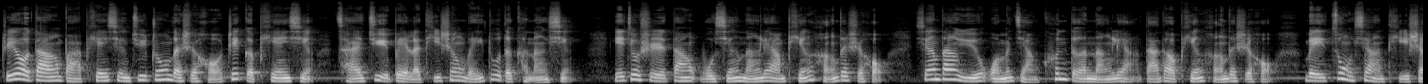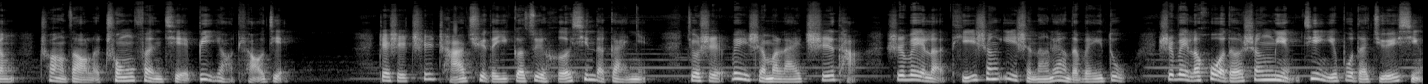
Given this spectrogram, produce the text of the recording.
只有当把偏性居中的时候，这个偏性才具备了提升维度的可能性。也就是当五行能量平衡的时候，相当于我们讲坤德能量达到平衡的时候，为纵向提升创造了充分且必要条件。这是吃茶去的一个最核心的概念，就是为什么来吃它，是为了提升意识能量的维度，是为了获得生命进一步的觉醒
